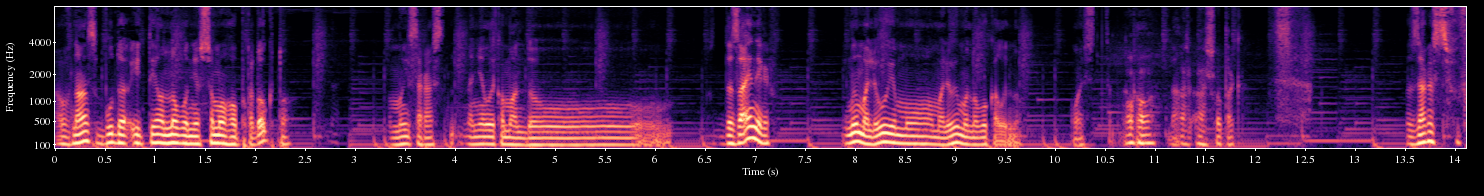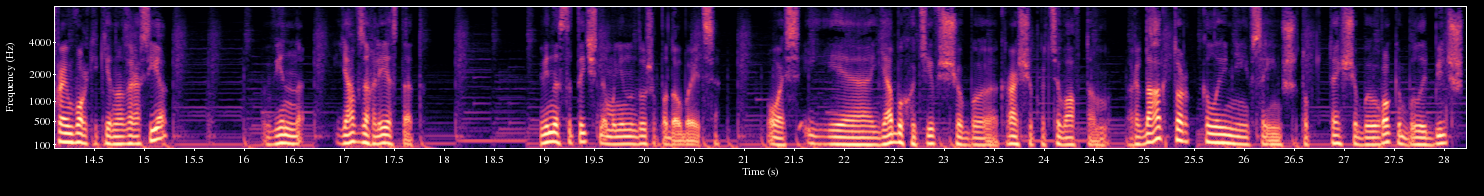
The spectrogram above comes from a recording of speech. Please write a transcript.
В нас буде йти оновлення самого продукту. Ми зараз наняли команду дизайнерів, і ми малюємо, малюємо нову калину. Ось Ого, да. а, а що так? Зараз фреймворк, який у нас зараз є, він. Я взагалі естет. Він естетичний, мені не дуже подобається. Ось, і е, я би хотів, щоб краще працював там редактор калині і все інше. Тобто те, щоб уроки були більш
